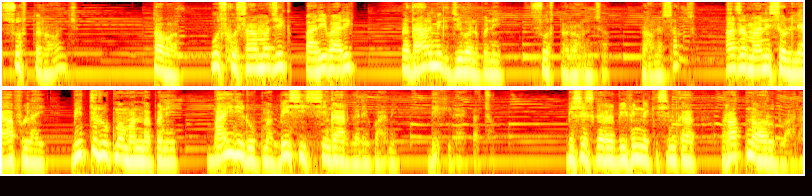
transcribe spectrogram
स्वस्थ रहन्छ तब उसको सामाजिक पारिवारिक र धार्मिक जीवन पनि स्वस्थ रहन्छ रहन सक्छ। आज मानिसहरूले आफूलाई भित्री रूपमा भन्दा पनि बाहिरी रूपमा बेसी सिँगार गरेको हामी देखिरहेका छौँ। विशेष गरेर विभिन्न किसिमका रत्नहरूद्वारा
